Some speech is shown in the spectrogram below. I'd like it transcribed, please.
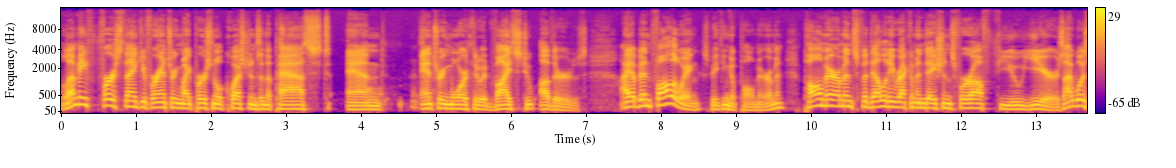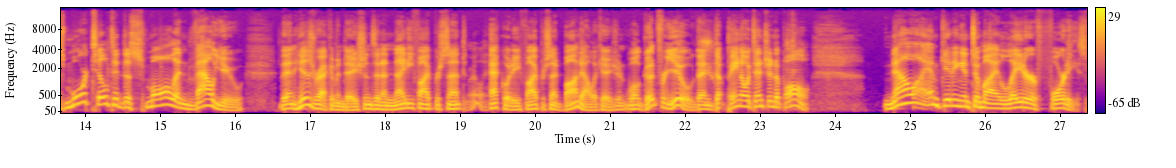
Let me first thank you for answering my personal questions in the past and answering more through advice to others. I have been following, speaking of Paul Merriman, Paul Merriman's fidelity recommendations for a few years. I was more tilted to small and value than his recommendations in a 95% Really? equity, 5% bond allocation. Well, good for you. Then d- pay no attention to Paul. Now I am getting into my later 40s.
